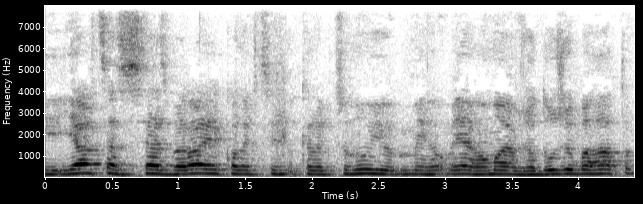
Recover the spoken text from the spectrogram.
я це все збираю, колекціоную. Я його маю вже дуже багато.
